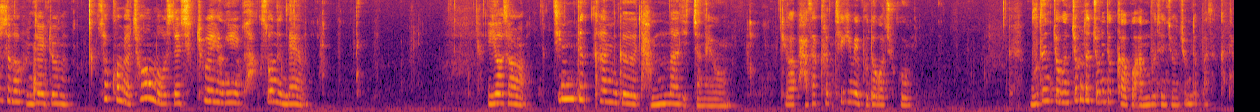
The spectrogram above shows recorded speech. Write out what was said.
소스가 굉장히 좀 새콤해요. 처음 먹었을 땐 식초의 향이 확 쏘는데 이어서 찐득한 그 단맛 있잖아요. 제가 바삭한 튀김에 묻어가지고 묻은 쪽은 좀 더 쫀득하고 안 묻은 쪽은 좀 더 바삭하다.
